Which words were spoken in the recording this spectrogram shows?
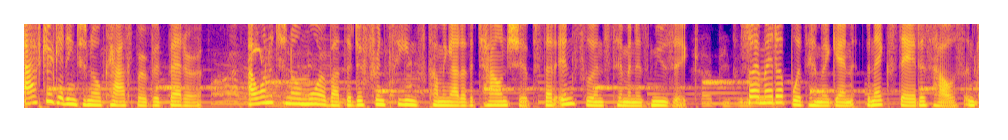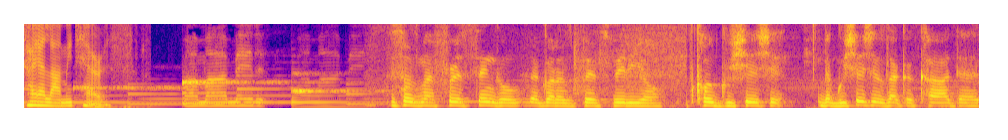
After getting to know Cassper a bit better, I wanted to know more about the different scenes coming out of the townships that influenced him in his music. So I met up with him again the next day at his house in Kyalami Terrace. Mama, I made it. This was my first single that got us best video. It's called Gusheshe. The Gusheshe is like a car that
